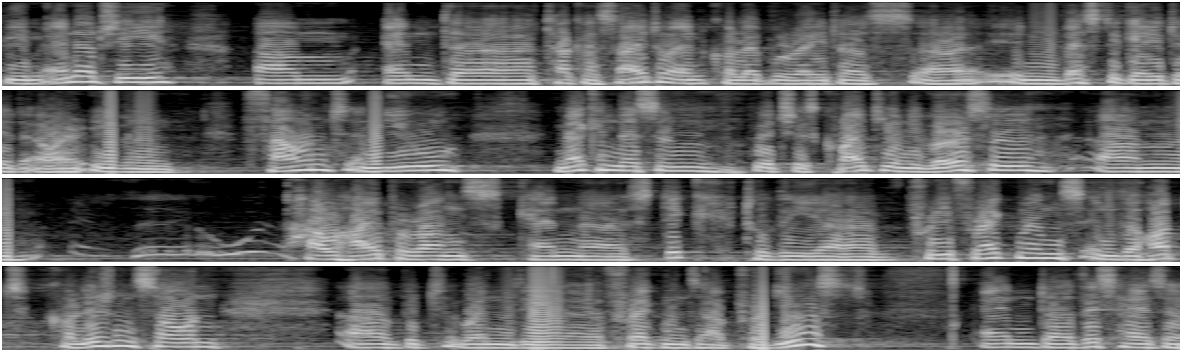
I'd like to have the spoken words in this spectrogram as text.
beam energy um, and Take Saito and collaborators investigated or even found a new mechanism which is quite universal, um, how hyperons can uh, stick to the uh, pre-fragments in the hot collision zone uh, when the uh, fragments are produced. And uh, this has a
